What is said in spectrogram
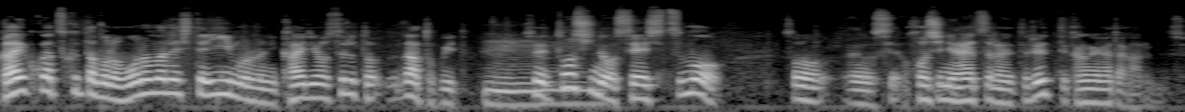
外国が作ったものをモノマネしていいものに改良するとが得意と。うん。そういう都市の性質もそのあのせ星に操られてるって考え方があるんですよ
